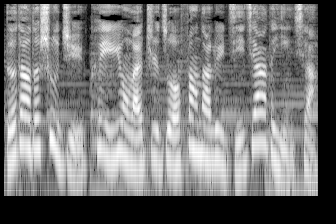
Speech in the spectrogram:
得到的数据可以用来制作放大率极佳的影像。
